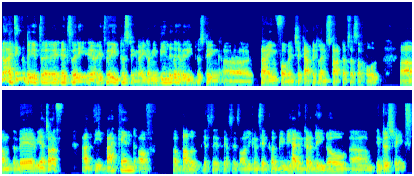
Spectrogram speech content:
No, I think it's uh, it's very uh, it's very interesting, right? I mean, we live in a very interesting uh, time for venture capital and startups as a whole, um, where we are sort of at the back end of a bubble. Is is, is all you can say because we, we had incredibly low um, interest rates,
